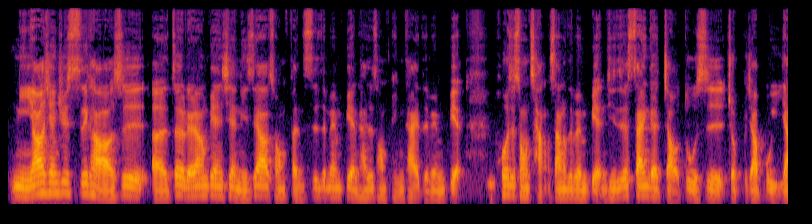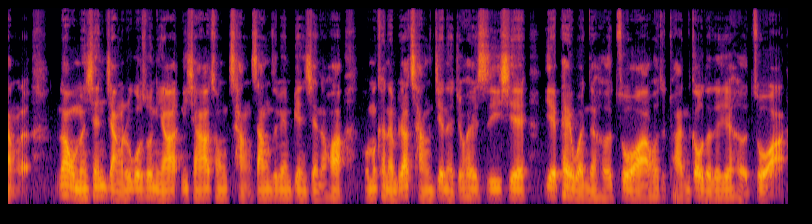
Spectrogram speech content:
你要先去思考是，呃，这个流量变现，你是要从粉丝这边变，还是从平台这边变，或是从厂商这边变？其实这三个角度是就比较不一样了。那我们先讲，如果说你要你想要从厂商这边变现的话，我们可能比较常见的就会是一些业配文的合作啊，或者团购的这些合作啊。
